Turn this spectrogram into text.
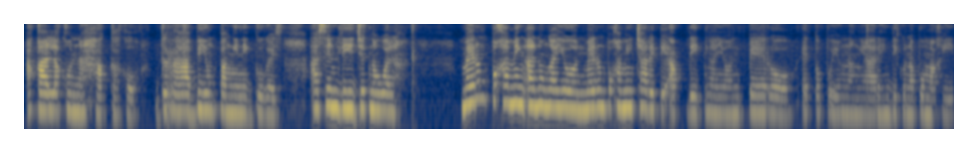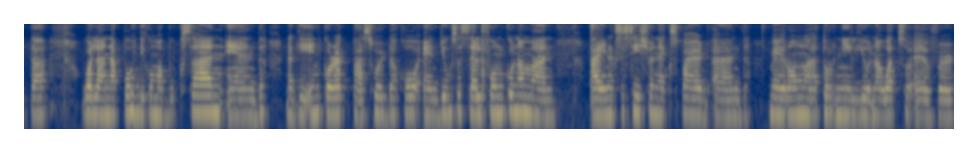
akala ko na hack ako. Grabe yung panginig ko, guys. As in, legit na wala. Mayroon po kaming ano ngayon, mayroon po kaming charity update ngayon, pero ito po yung nangyari, hindi ko na po makita, wala na po, hindi ko mabuksan, and nag incorrect password ako, and yung sa cellphone ko naman, ay nagsisession expired, and merong uh, tornilyo na whatsoever,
